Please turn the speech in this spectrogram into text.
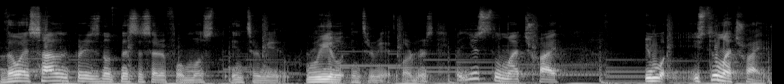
Though a silent period is not necessary for most intermediate, real intermediate learners, but you still might try, you, you still might try it.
